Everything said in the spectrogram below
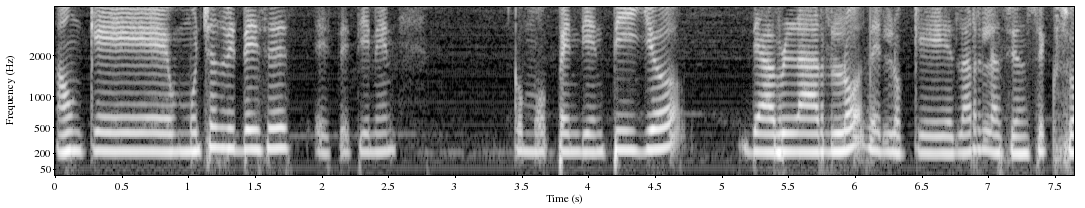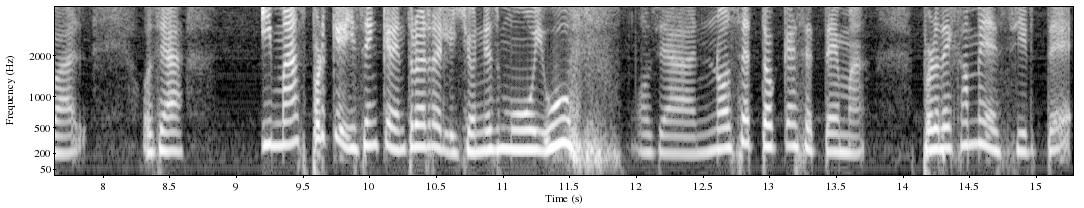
Aunque muchas veces este, tienen como pendientillo de hablarlo, de lo que es la relación sexual. O sea, y más porque dicen que dentro de religión es muy, uff, o sea, no se toca ese tema. Pero déjame decirte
